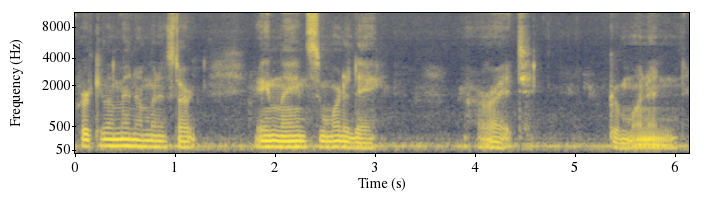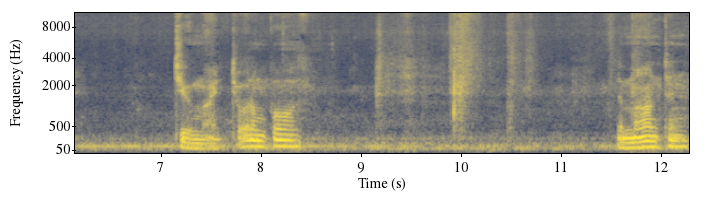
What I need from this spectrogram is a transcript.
operculum in I'm going to start inlaying some more today. Alright good morning to my totem pole. The mountain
